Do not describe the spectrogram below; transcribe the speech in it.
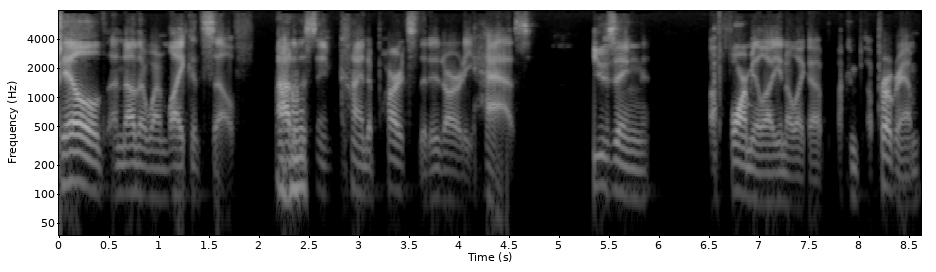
build another one like itself out Uh-huh. of the same kind of parts that it already has using a formula, you know, like a, a, a program,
